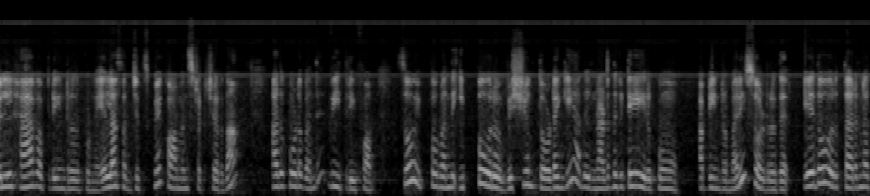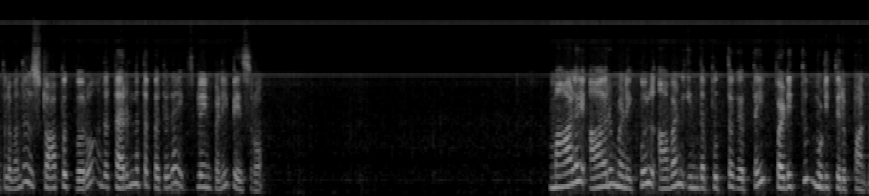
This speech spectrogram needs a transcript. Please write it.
வில் ஹேவ் அப்படின்றது பொண்ணு எல்லா சப்ஜெக்ட்ஸுமே காமன் ஸ்ட்ரக்சர் தான். அது கூட வந்து வி த்ரீ ஃபார்ம் ஸோ இப்போ வந்து இப்போ ஒரு விஷயம் தொடங்கி அது நடந்துக்கிட்டே இருக்கும் அப்படின்ற மாதிரி சொல்கிறது ஏதோ ஒரு தருணத்தில் வந்து அது ஸ்டாப்புக்கு வரும். அந்த தருணத்தை பற்றி தான் எக்ஸ்பிளைன் பண்ணி பேசுகிறோம் மாலை ஆறு மணிக்குள் அவன் இந்த புத்தகத்தை படித்து முடித்திருப்பான்.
